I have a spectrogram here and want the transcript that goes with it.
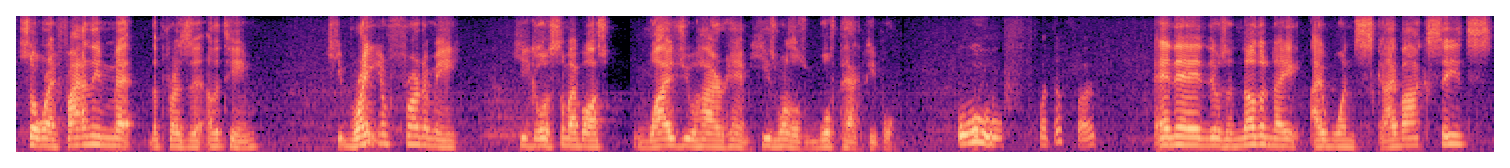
So when I finally met the president of the team, he, right in front of me, he goes to my boss, "Why'd you hire him? He's one of those Wolfpack people." Oof. What the fuck? And then there was another night I won skybox seats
